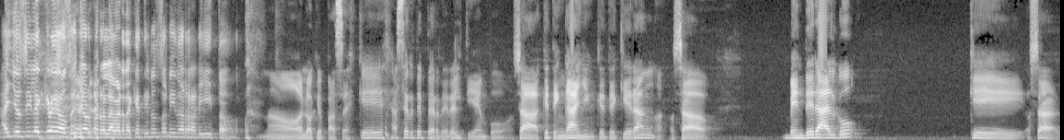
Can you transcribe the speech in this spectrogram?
Ay, yo sí le creo, señor, pero la verdad es que tiene un sonido rarito. No, lo que pasa es que es hacerte perder el tiempo. O sea, que te engañen, que te quieran, o sea, vender algo que, o sea,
